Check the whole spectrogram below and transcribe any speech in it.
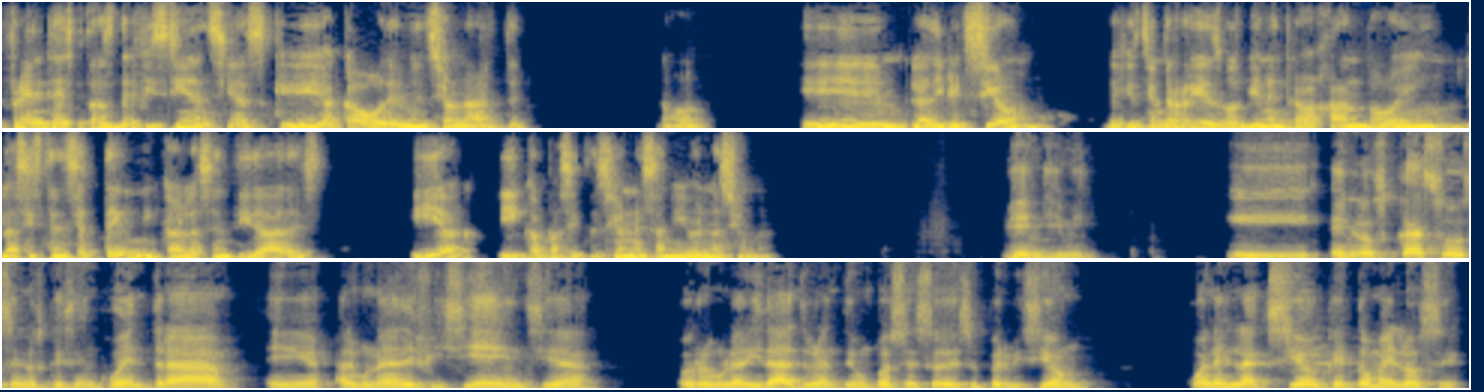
frente a estas deficiencias que acabo de mencionarte, ¿no? Eh, la dirección de gestión de riesgos viene trabajando en la asistencia técnica a las entidades y, y capacitaciones a nivel nacional. Bien, Jimmy. Y en los casos en los que se encuentra eh, alguna deficiencia o irregularidad durante un proceso de supervisión, ¿cuál es la acción que toma el OCE?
